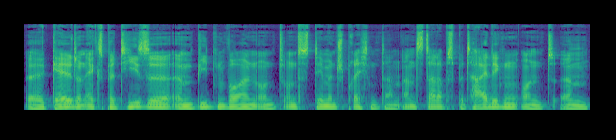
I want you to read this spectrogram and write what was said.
äh, Geld und Expertise ähm, bieten wollen und uns dementsprechend dann an Startups beteiligen. Und ähm,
